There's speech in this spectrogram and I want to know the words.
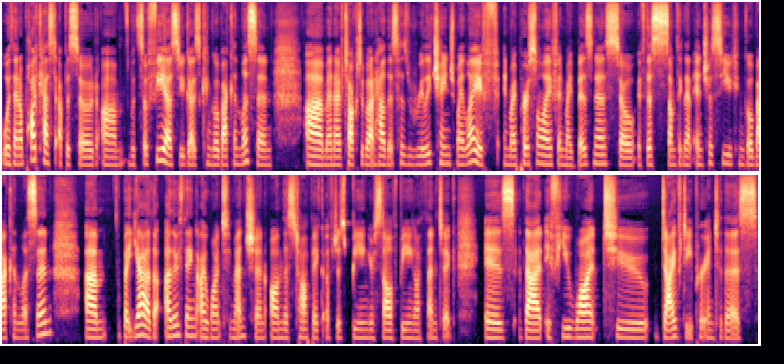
within a podcast episode um, with Sophia. So you guys can go back and listen. Um, and I've talked about how this has really changed my life in my personal life, in my business. So if this is something that interests you, you can go back and listen. Um, but yeah, the other thing I want to mention on this topic of just being yourself, being authentic, is that if you want to dive deeper into this,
